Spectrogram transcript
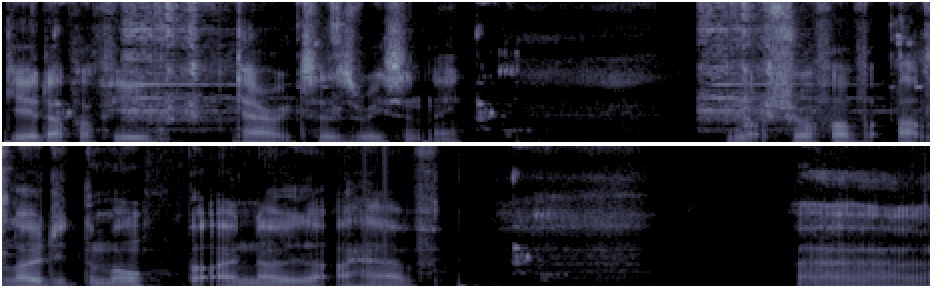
geared up a few characters recently. I'm not sure if I've uploaded them all, but I know that I have. Uh,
